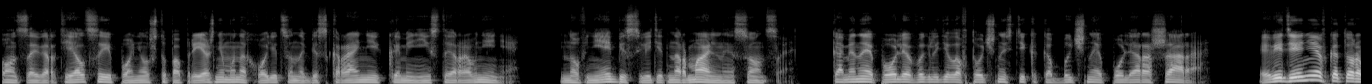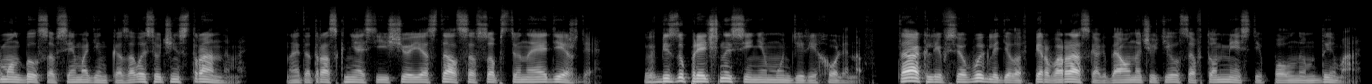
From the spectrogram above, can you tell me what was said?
Он завертелся и понял, что по-прежнему находится на бескрайней каменистой равнине но в небе светит нормальное солнце. Каменное поле выглядело в точности как обычное поле Рошара. Видение, в котором он был совсем один, казалось очень странным. На этот раз князь еще и остался в собственной одежде, в безупречно синем мундире Холинов. Так ли все выглядело в первый раз, когда он очутился в том месте, полным дыма?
